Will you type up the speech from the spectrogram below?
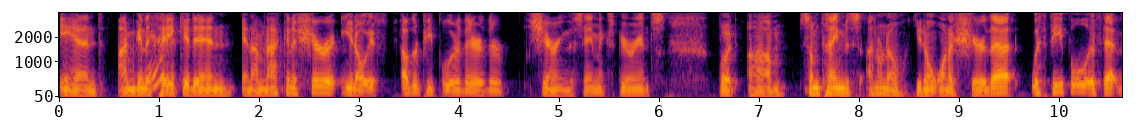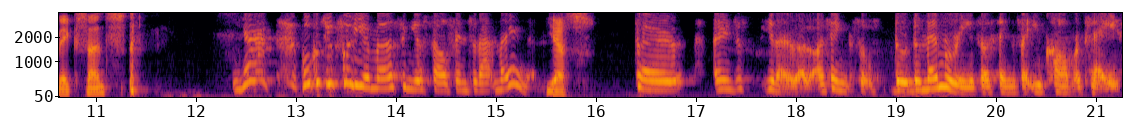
and I'm going to yeah. take it in and I'm not going to share it, you know, if other people are there, they're sharing the same experience. But um sometimes I don't know, you don't want to share that with people if that makes sense. yeah. Well, because you're fully immersing yourself into that moment. Yes. So I mean, just you know, I think sort of the, the memories are things that you can't replace,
